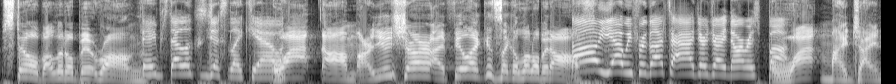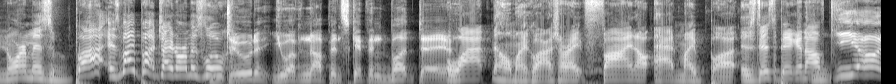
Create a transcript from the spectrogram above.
still a little bit wrong. babes, that looks just like you. What? Um, are you sure? I feel like it's like a little bit off. Oh, yeah, we forgot to add your ginormous butt. What? My ginormous butt? Is my butt ginormous, Luke? Dude, you have not been skipping butt day. What? Oh my gosh. All right, fine. I'll add my butt. Is this big enough? Yeah,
